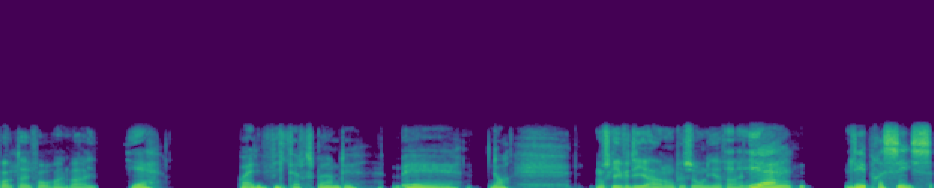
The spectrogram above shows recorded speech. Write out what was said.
folk, der i forvejen var i? Ja, hvor er det vildt, at du spørger om det. Øh, nå. Måske fordi jeg har nogle personlige erfaringer. Ja, lige præcis.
